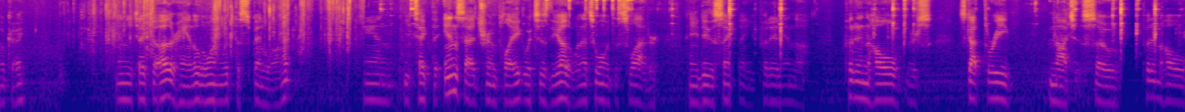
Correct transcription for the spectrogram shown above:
okay. Then you take the other handle the one with the spindle on it. And you take the inside trim plate which is the other one that's the one with the slider and you do the same thing. You put it in the put it in the hole. There's it's got three notches. So put it in the hole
